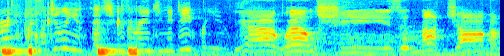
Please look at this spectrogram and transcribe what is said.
remember? Jillian said she was arranging a date for you. Yeah, well, she is in that job, and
